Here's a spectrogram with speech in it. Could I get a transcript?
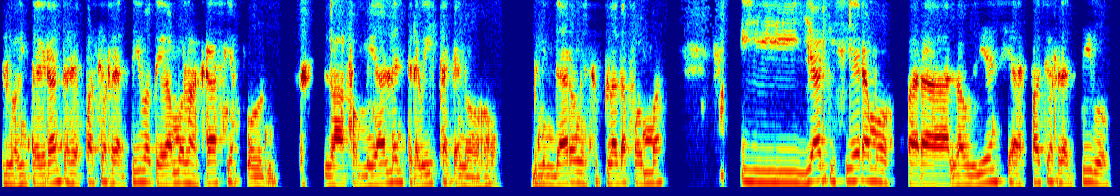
los integrantes de Espacio Reactivo te damos las gracias por la formidable entrevista que nos brindaron en su plataforma y ya quisiéramos para la audiencia de Espacio Reactivo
